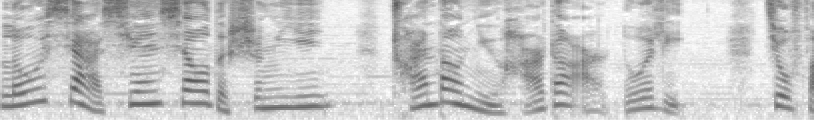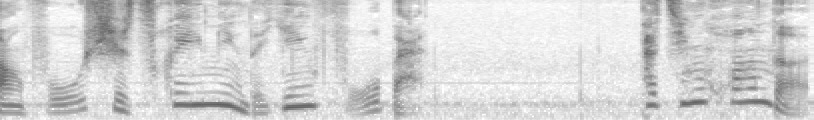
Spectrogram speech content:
楼下喧嚣的声音传到女孩的耳朵里，就仿佛是催命的音符般。她惊慌的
